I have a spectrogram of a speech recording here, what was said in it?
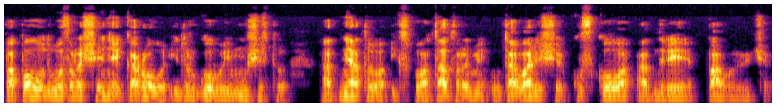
По поводу возвращения коровы и другого имущества, отнятого эксплуататорами у товарища Кускова Андрея Павловича.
